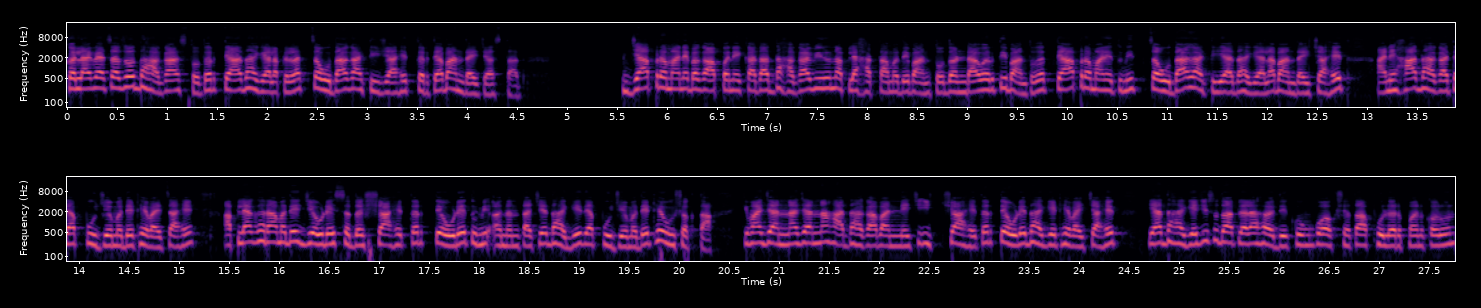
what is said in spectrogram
कलाव्याचा जो धागा असतो तर त्या धाग्याला आपल्याला चौदा गाठी ज्या आहेत तर त्या बांधायच्या असतात. ज्याप्रमाणे बघा आपण एखादा धागा विणून आपल्या हातामध्ये बांधतो दंडावरती बांधतो तर त्याप्रमाणे तुम्ही चौदा गाठी या धाग्याला बांधायच्या आहेत आणि हा धागा त्या पूजेमध्ये ठेवायचा आहे. आपल्या घरामध्ये जेवढे सदस्य आहेत तर तेवढे तुम्ही अनंताचे धागे त्या पूजेमध्ये ठेवू शकता. किंवा ज्यांना ज्यांना हा धागा बांधण्याची इच्छा आहे तर तेवढे धागे ठेवायचे आहेत. या धाग्याची सुद्धा आपल्याला हळदी कुंकू अक्षता फुल अर्पण करून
